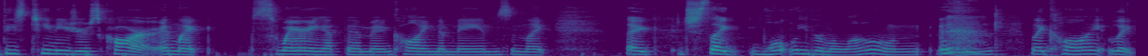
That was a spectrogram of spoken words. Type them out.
these teenagers' car and like swearing at them and calling them names and like like just like won't leave them alone. Mhm. like calling like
